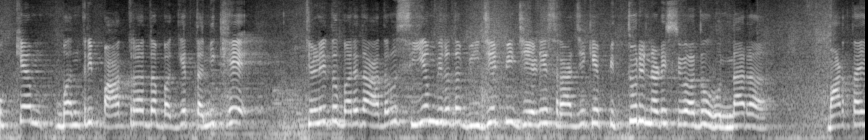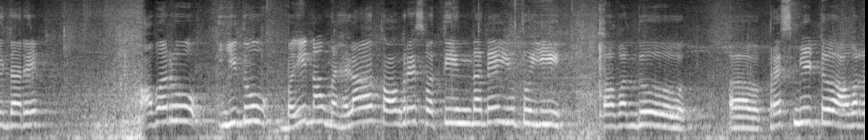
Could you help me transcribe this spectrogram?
ಮುಖ್ಯಮಂತ್ರಿ ಪಾತ್ರದ ಬಗ್ಗೆ ತನಿಖೆ ತಿಳಿದು ಬರೆದ ಆದರೂ ಸಿ ಎಂ ವಿರುದ್ಧ B J P J D S ರಾಜ್ಯಕ್ಕೆ ಪಿತ್ತೂರಿ ನಡೆಸುವುದು ಹುನ್ನಾರ ಮಾಡ್ತಾ ಇದ್ದಾರೆ. ಅವರು ಇದು ಬೈ ನಾವು ಮಹಿಳಾ ಕಾಂಗ್ರೆಸ್ ವತಿಯಿಂದನೇ ಇವತ್ತು ಈ ಒಂದು ಪ್ರೆಸ್ ಮೀಟ್ ಅವರ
